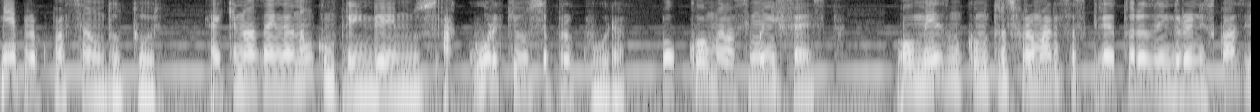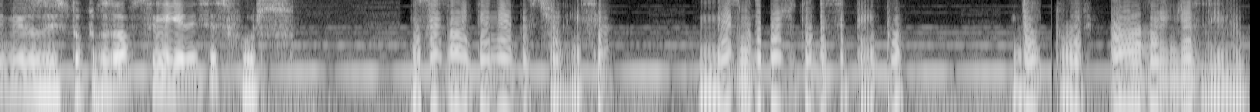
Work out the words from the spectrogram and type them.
Minha preocupação, doutor, é que nós ainda não compreendemos a cura que você procura, ou como ela se manifesta, ou mesmo como transformar essas criaturas em drones quase vivos e estúpidos auxilia nesse esforço. Vocês não entendem a pestilência? Mesmo depois de todo esse tempo? Doutor, é um horror indizível,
